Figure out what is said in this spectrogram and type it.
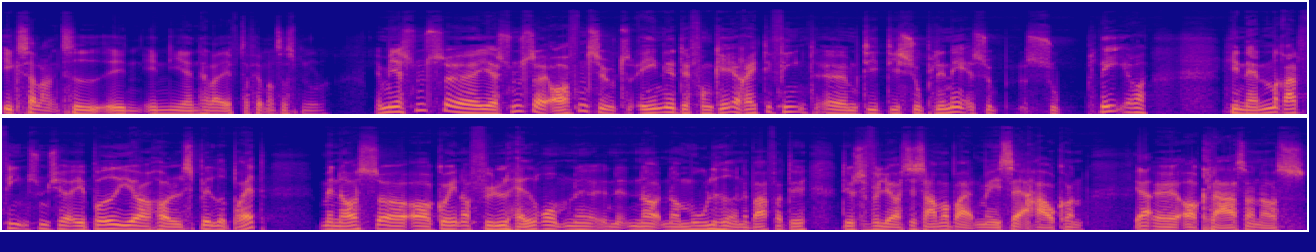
ikke så lang tid inden i anden halvleg efter 65 minutter? Jamen, jeg synes, øh, jeg synes at offensivt egentlig, det fungerer rigtig fint. De, de supplerer, supplerer hinanden ret fint, synes jeg, både i at holde spillet bredt, men også at, at gå ind og fylde halvrummene, når, når mulighederne var for det. Det er jo selvfølgelig også i samarbejde med især Havkon ja. øh, og Klaarsson også.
